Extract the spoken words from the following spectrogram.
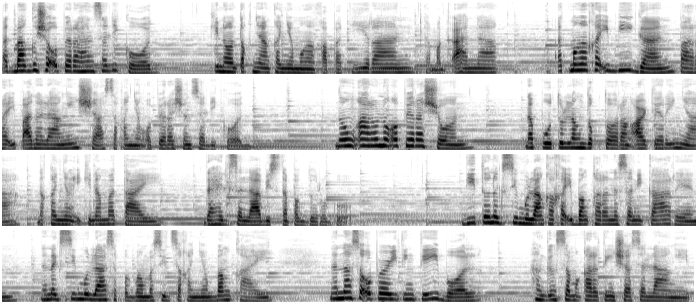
at bago siya operahan sa likod, kinontak niya ang kanyang mga kapatiran, kamag-anak, at mga kaibigan para ipanalangin siya sa kanyang operasyon sa likod. Noong araw ng operasyon, naputol ng doktor ang artery niya na kanyang ikinamatay dahil sa labis na pagdurugo. Dito nagsimula ang kakaibang karanasan ni Karen na nagsimula sa pagmamasid sa kanyang bangkay na nasa operating table hanggang sa makarating siya sa langit.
